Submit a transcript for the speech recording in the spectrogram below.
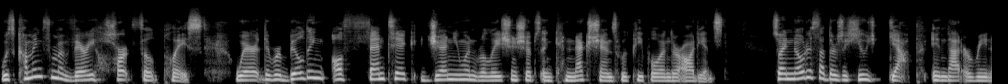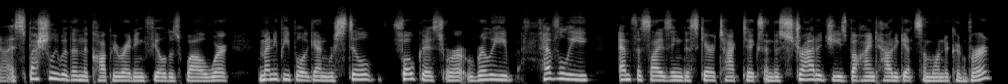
was coming from a very heartfelt place where they were building authentic, genuine relationships and connections with people in their audience. So I noticed that there's a huge gap in that arena, especially within the copywriting field as well, where many people, again, were still focused or really heavily emphasizing the scare tactics and the strategies behind how to get someone to convert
